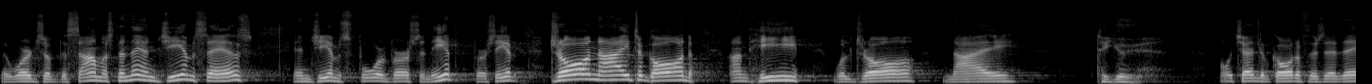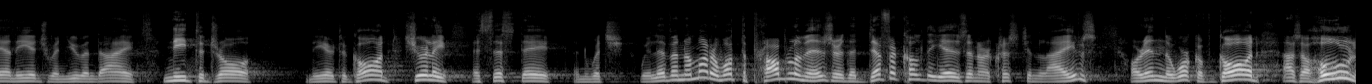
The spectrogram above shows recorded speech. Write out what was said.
the words of the psalmist. And then James says in James 4, verse 8, verse 8, Draw nigh to God, and he will draw nigh to you. Oh, child of God, if there's a day and age when you and I need to draw near to God, surely it's this day in which we live. And no matter what the problem is or the difficulty is in our Christian lives or in the work of God as a whole,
